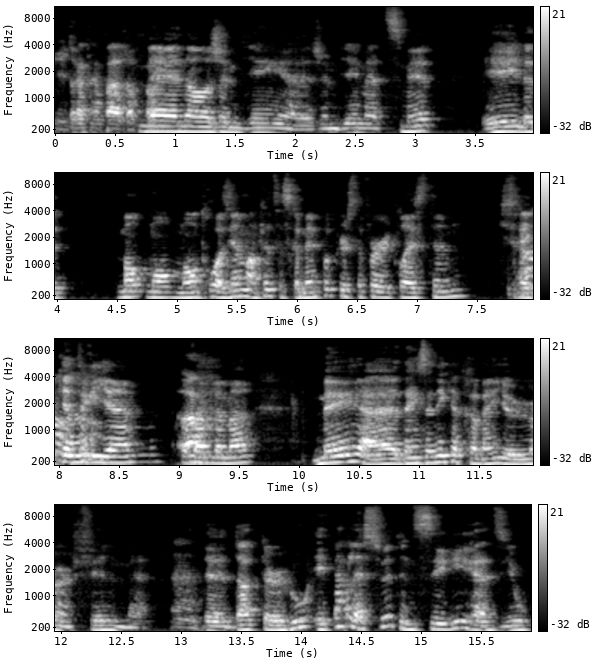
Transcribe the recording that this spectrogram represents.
j'ai du rattrapage à faire. Mais non, j'aime bien, euh, j'aime bien Matt Smith. Et le, mon, mon, mon troisième, en fait, ce serait même pas Christopher Eccleston, qui serait Ah, quatrième, Ah. probablement. Mais euh, dans les années 80, il y a eu un film Hein. de Doctor Who et par la suite une série radio.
